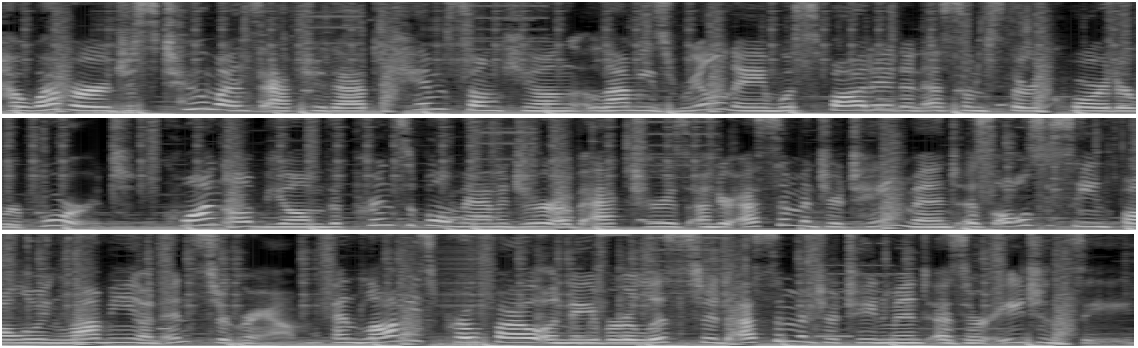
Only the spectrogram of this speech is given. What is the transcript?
However, just two months after that, Kim Song-kyung, Lami's real name, was spotted in SM's third quarter report. Kwon Oh-byum, the principal manager of actors under SM Entertainment, is also seen following Lami on Instagram, and Lami's profile on Naver listed SM Entertainment as her agency,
